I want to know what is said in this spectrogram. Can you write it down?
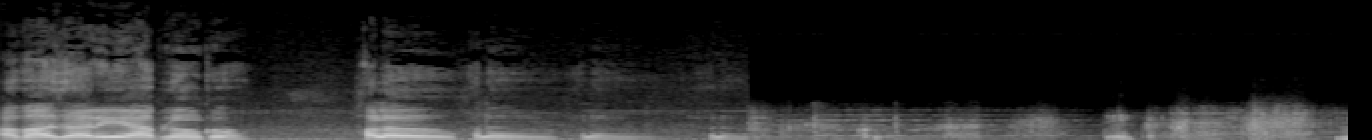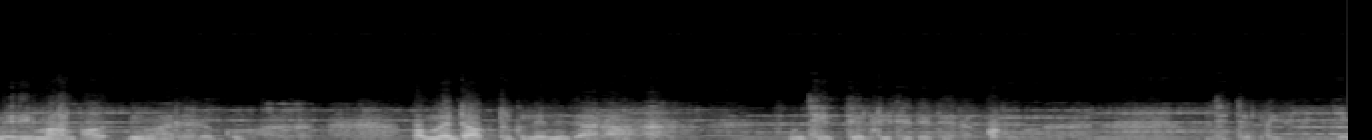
आवाज़ आ रही है आप लोगों को? हेलो हेलो हेलो हेलो देख मेरी माँ बहुत बीमार है रघु। और मैं डॉक्टर को लेने जा रहा हूँ। मुझे जल्दी से दे दे रघु। मुझे जल्दी से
